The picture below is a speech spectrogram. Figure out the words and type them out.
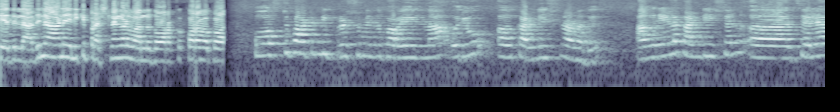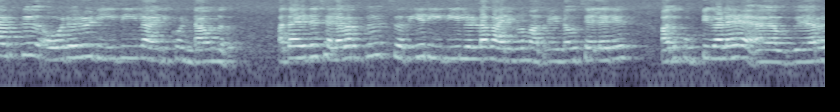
ചെയ്തില്ല. അതിനാണ് എനിക്ക് പ്രശ്നങ്ങൾ വന്നത് ഉറക്കക്കുറവൊക്കെ പോസ്റ്റ് പാർട്ടം ഡിപ്രഷൻ എന്ന് പറയുന്ന ഒരു കണ്ടീഷൻ ആണത് അങ്ങനെയുള്ള കണ്ടീഷൻ ചിലവർക്ക് ഓരോരോ രീതിയിലായിരിക്കും ഉണ്ടാവുന്നത്. അതായത് ചിലവർക്ക് ചെറിയ രീതിയിലുള്ള കാര്യങ്ങൾ മാത്രമേ ഉണ്ടാവൂ. ചിലര് അത് കുട്ടികളെ വേറെ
